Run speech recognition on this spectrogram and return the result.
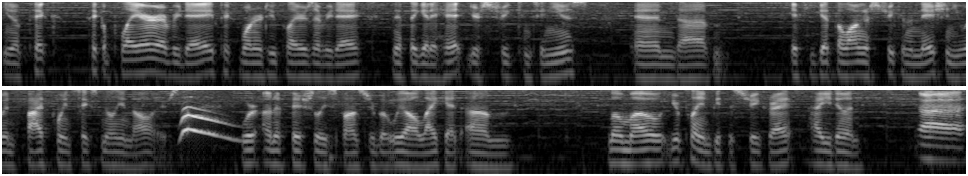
you know, pick pick a player every day, pick one or two players every day, and if they get a hit, your streak continues. And um, if you get the longest streak in the nation, you win five point six million dollars. We're unofficially sponsored, but we all like it. Um, Lomo, you're playing Beat the Streak, right? How you doing? Uh,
